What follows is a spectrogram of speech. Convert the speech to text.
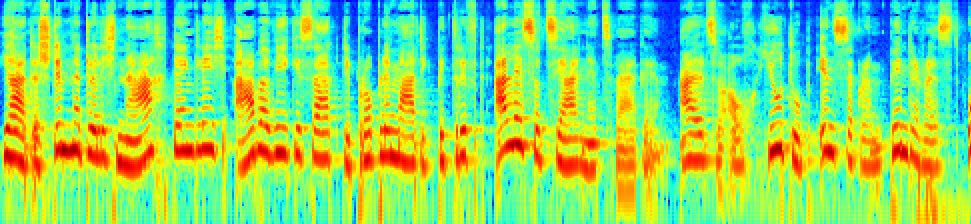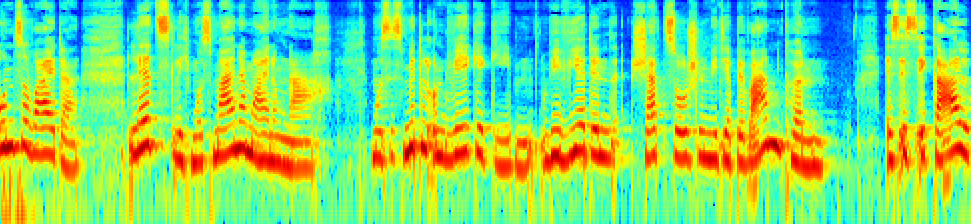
Ja, das stimmt natürlich nachdenklich, aber wie gesagt, die Problematik betrifft alle sozialen Netzwerke, also auch YouTube, Instagram, Pinterest und so weiter. Letztlich muss meiner Meinung nach, muss es Mittel und Wege geben, wie wir den Schatz Social Media bewahren können. Es ist egal,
